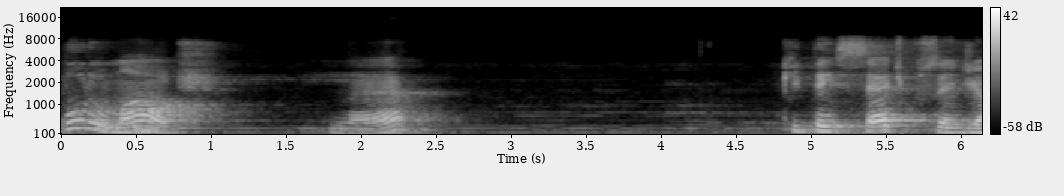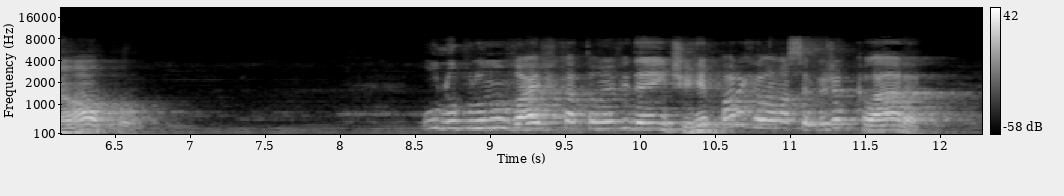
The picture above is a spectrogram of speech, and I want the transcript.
puro malte, né? Que tem 7% de álcool, o lúpulo não vai ficar tão evidente. Repara que ela é uma cerveja clara.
